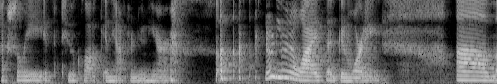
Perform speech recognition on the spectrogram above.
Actually, it's two o'clock in the afternoon here. I don't even know why I said good morning. Um,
